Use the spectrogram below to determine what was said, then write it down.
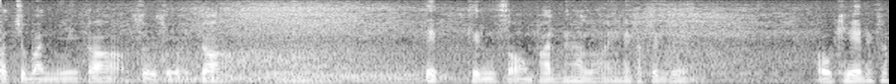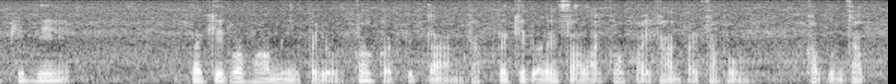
ปัจจุบันนี้ก็สวยๆก็ติดถึง 2,500 นะครับเพื่อนๆ โอเคนะครับคลิปนี้ ถ้าคิดว่าพอมีประโยชน์ก็กดติดตามครับ ถ้าคิดว่าได้สาระก็ค่อยข้ามไปครับผม ขอบคุณครับ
